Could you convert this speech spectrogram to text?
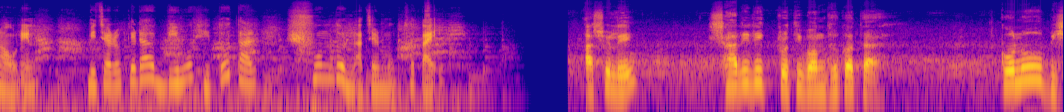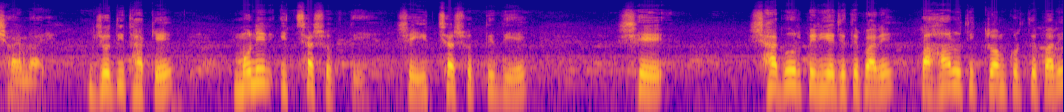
নওরেন। বিচারকেরা বিমোহিত তার সুন্দর নাচের মুগ্ধতায়। আসলে শারীরিক প্রতিবন্ধকতা কোনো বিষয় নয়। যদি থাকে মনের ইচ্ছা শক্তি সেই ইচ্ছা শক্তি দিয়ে সে সাগর পেরিয়ে যেতে পারে, পাহাড় অতিক্রম করতে পারে,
